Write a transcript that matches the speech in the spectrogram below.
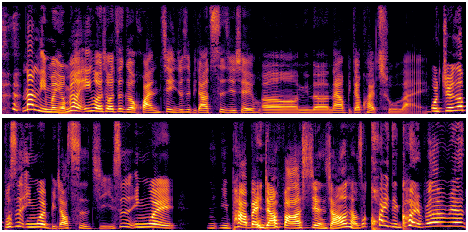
那你们有没有因为说这个环境就是比较刺激，所以呃，你的男友比较快出来？我觉得不是因为比较刺激，是因为。你你怕被人家发现，想要想说快一点快点，不要在那边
